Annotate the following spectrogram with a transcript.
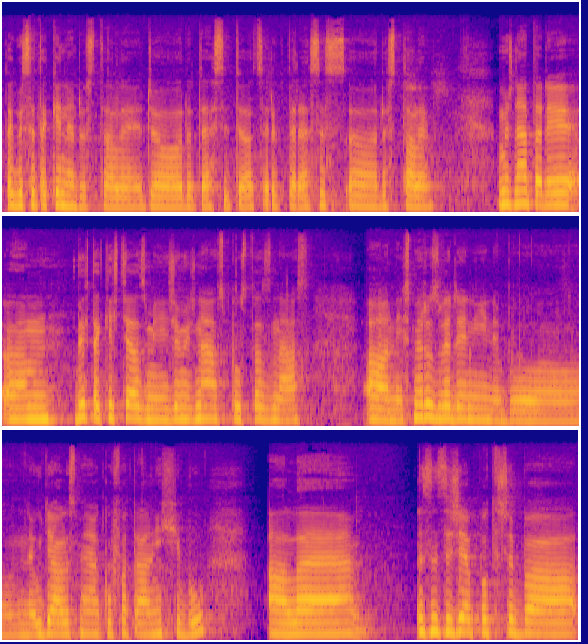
tak by se taky nedostali do, do té situace, do které se uh, dostali. A možná tady um, bych taky chtěla zmínit, že možná spousta z nás uh, nejsme rozvedení nebo neudělali jsme nějakou fatální chybu, ale myslím si, že je potřeba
